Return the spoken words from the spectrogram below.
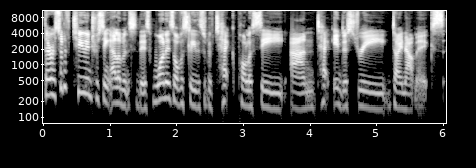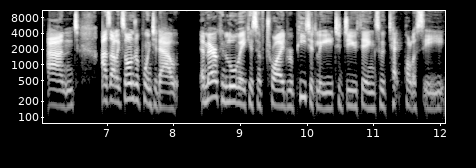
there are sort of two interesting elements to this. One is obviously the sort of tech policy and tech industry dynamics. And as Alexandra pointed out, American lawmakers have tried repeatedly to do things with tech policy,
